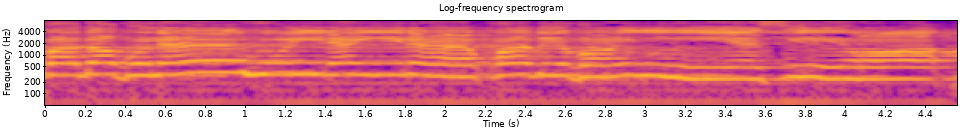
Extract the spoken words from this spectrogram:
فقبضناه إلينا قبضا يسيرا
